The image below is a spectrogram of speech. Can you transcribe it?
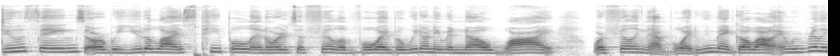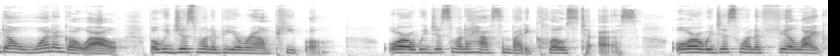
do things or we utilize people in order to fill a void, but we don't even know why we're filling that void. We may go out and we really don't want to go out, but we just want to be around people, or we just want to have somebody close to us, or we just want to feel like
